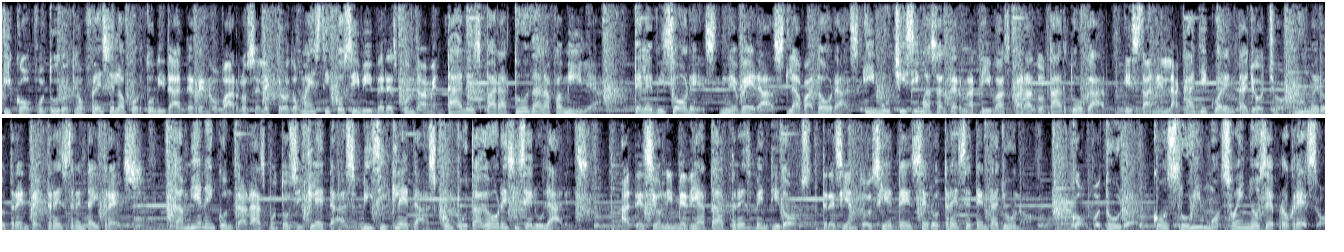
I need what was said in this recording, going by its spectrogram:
y Cofuturo te ofrece la oportunidad de renovar los electrodomésticos y víveres fundamentales para toda la familia. Televisores, neveras, lavadoras y muchísimas alternativas para dotar tu hogar están en la calle 48, número 3333. También encontrarás motocicletas, bicicletas, computadores y celulares. Atención inmediata 322-307-0371. Cofuturo, construimos sueños de progreso.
